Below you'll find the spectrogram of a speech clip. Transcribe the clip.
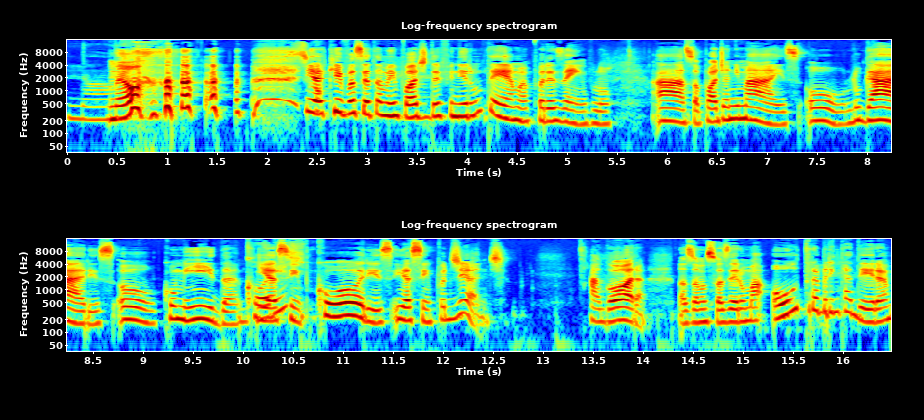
Não. Não? e aqui você também pode definir um tema, por exemplo. Ah, só pode animais, ou lugares, ou comida, e Cores. assim, cores e assim por diante. Agora, nós vamos fazer uma outra brincadeira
